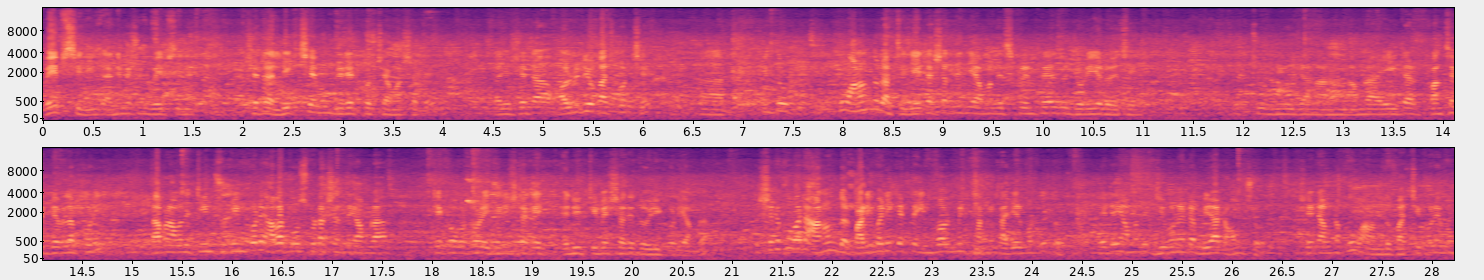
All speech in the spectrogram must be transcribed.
web series animation web series সেটা লিখছে এবং ডিরেক্ট করছে আমার সাথে। তাই সেটা অলরেডিও কাজ করছে। কিন্তু খুব আনন্দ লাগছে যে এটার সাথে যে আমাদের স্ক্রিন প্লেয়ার্স জড়িয়ে রয়েছে। কিছু নিউজ আমরা এইটার কনসেপ্ট ডেভেলপ করি। তারপর আমাদের টিম শুটিং করে আবার পোস্ট প্রোডাকশন থেকে আমরা টেক ওভার করে এই জিনিসটাকে এডিট টিমের সাথে তৈরি করি আমরা। তো সেটা খুব একটা আনন্দের, পারিবারিক একটা ইনভলভমেন্ট থাকে কাজের মধ্যে তো। এটাই আমাদের জীবনের একটা বিরাট অংশ। সেটা আমরা খুব আনন্দ পাচ্ছি করে এবং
